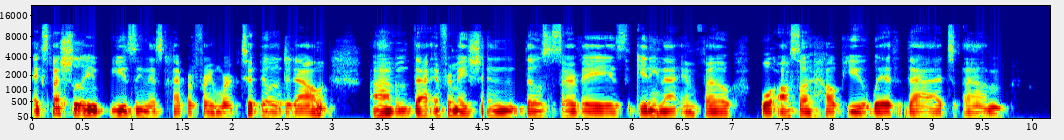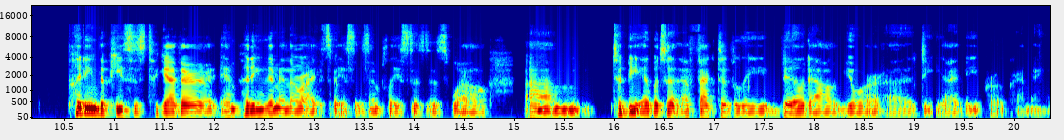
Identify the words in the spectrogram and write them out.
especially using this type of framework to build it out. Um, that information, those surveys, getting that info will also help you with that. Um, putting the pieces together and putting them in the right spaces and places as well um, to be able to effectively build out your uh, DEIB programming.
